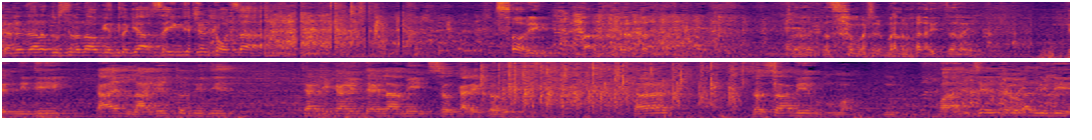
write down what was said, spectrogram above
त्याने जरा दुसरं नाव घेतलं की असं इंजेक्शन टोचा. सॉरी तसं म्हटलं मला म्हणायचं नाही. ते निधी काय लागेल तो निधी त्या ठिकाणी द्यायला आम्ही सहकार्य करू. पण जसं आम्ही म- पाहिजे तेवढा निधी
